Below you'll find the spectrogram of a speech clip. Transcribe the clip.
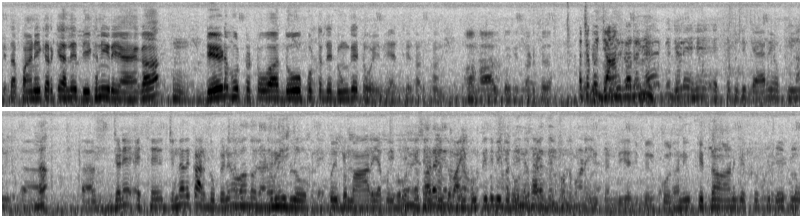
ਇਹ ਤਾਂ ਪਾਣੀ ਕਰਕੇ ਹਲੇ ਦਿਖ ਨਹੀਂ ਰਿਹਾ ਹੈਗਾ। ਹੂੰ। 1.5 ਫੁੱਟ ਟੋਆ 2 ਫੁੱਟ ਦੇ ਡੂੰਘੇ ਟੋਏ ਨੇ ਇੱਥੇ ਸੜਕਾਂ ਦੇ। ਆ ਹਾਲ ਤੁਸੀਂ ਸੜਕ ਦਾ। ਅੱਛਾ ਕੋਈ ਜਾਣਕਾਰੀ ਹੈ ਕਿ ਜਿਹੜੇ ਇਹ ਇੱਥੇ ਤੁਸੀਂ ਕਹਿ ਰਹੇ ਹੋ ਕਿ ਅ, ਜਿਹੜੇ ਇੱਥੇ ਜਿਨ੍ਹਾਂ ਦੇ ਘਰ ਡੁੱਬੇ ਨੇ ਉਹ ਗਰੀਬ ਲੋਕ ਨੇ ਕੋਈ ਬਿਮਾਰ ਜਾਂ ਕੋਈ ਹੋਰ ਕਿਸੇ ਨੂੰ ਕੋਈ ਦਵਾਈ ਬੂਟੀ ਦੀ ਵੀ ਜ਼ਰੂਰਤ ਪੈਂਦੀ ਹੈ ਇਹ ਕਹਿੰਦੀ ਹੈ ਜੀ ਬਿਲਕੁਲ ਹਨੀ ਉਹ ਕਿੱਦਾਂ ਆਣਗੇ? ਤੁਸੀਂ ਦੇਖ ਲਓ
